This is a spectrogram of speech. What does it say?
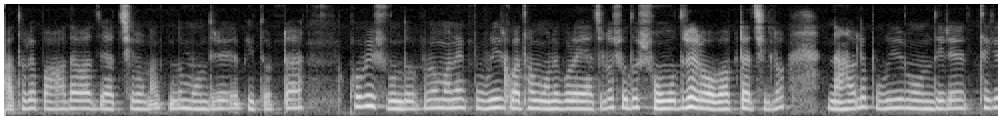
পাথরে পা দেওয়া যাচ্ছিল না। কিন্তু মন্দিরের ভিতরটা খুবই সুন্দর, পুরো মানে পুরীর কথা মনে পড়ে যাচ্ছিল। শুধু সমুদ্রের অভাবটা ছিল, না হলে পুরীর মন্দিরের থেকে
